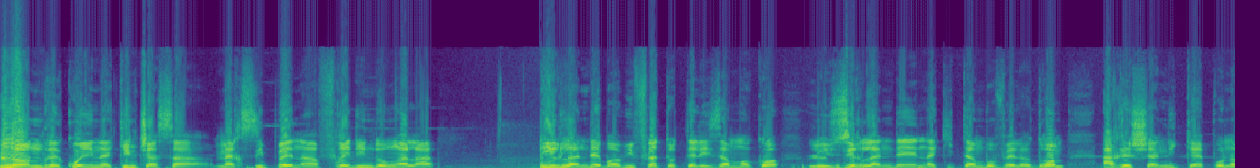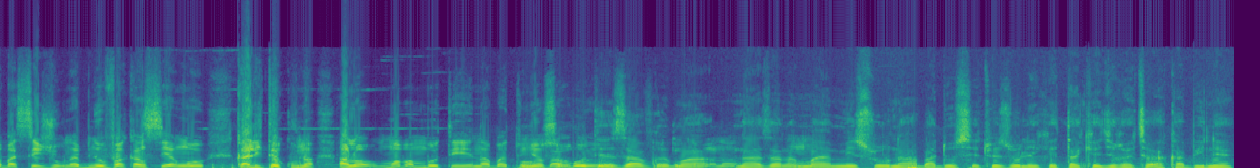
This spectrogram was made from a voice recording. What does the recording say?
londres ekwei na kinshasa merci mpe na fredi ndongala irlandais babi flat hotel eza moko les irlandais na kitambo velodrome arrêt chanique mpo na baséjour na bino vacances yango qualité kuna alors mwa bambote na bato nyonso mbote eza vraiment naza na mm. mai ya miso na badossier to ezoleka etanke directeur ya cabinet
